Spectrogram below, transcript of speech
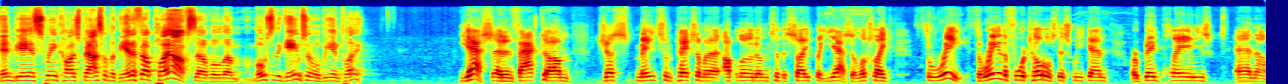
NBA and swing, college basketball, but the NFL playoffs uh, will um, most of the games will be in play. Yes, and in fact, um, just made some picks. I'm going to upload them to the site. But yes, it looks like three, three of the four totals this weekend are big plays, and uh,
